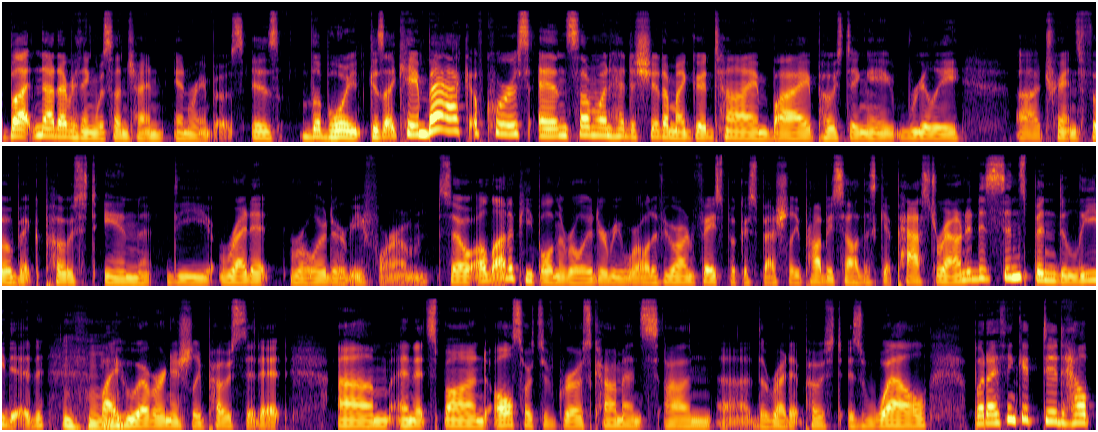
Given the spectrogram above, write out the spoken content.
but not everything was sunshine and rainbows is the point because I came back, of course, and someone had to shit on my good time by posting a really uh, transphobic post in the Reddit roller derby forum. So a lot of people in the roller derby world, if you're on Facebook especially, probably saw this get passed around. It has since been deleted by whoever initially posted it, um, and it spawned all sorts of gross comments on uh, the Reddit post as well. But I think it did help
